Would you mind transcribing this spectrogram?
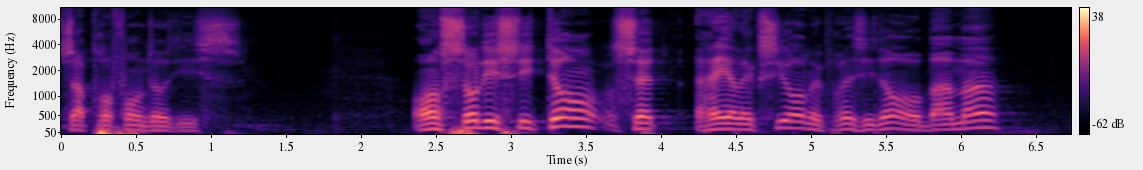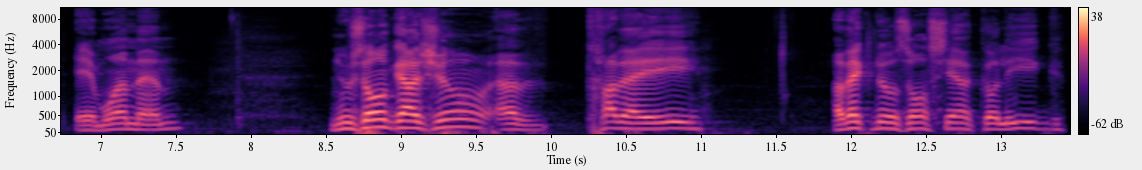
s'approfondissent. En sollicitant cette réélection, le président Obama et moi-même, nous engageons à travailler avec nos anciens collègues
